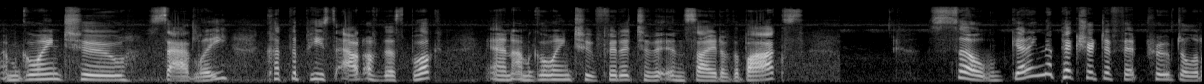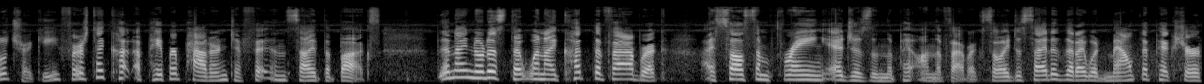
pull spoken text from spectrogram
I'm going to, sadly, cut the piece out of this book and I'm going to fit it to the inside of the box. So, getting the picture to fit proved a little tricky. First, I cut a paper pattern to fit inside the box. Then I noticed that when I cut the fabric, I saw some fraying edges in the on the fabric. So I decided that I would mount the picture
